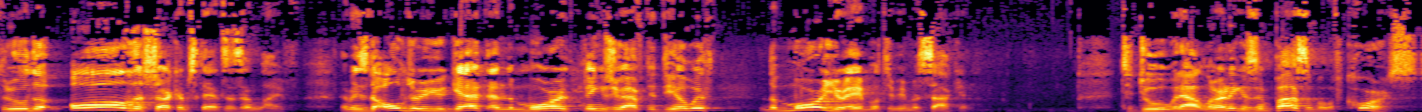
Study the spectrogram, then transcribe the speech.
Through the, all the circumstances in life. That means the older you get and the more things you have to deal with, the more you're able to be masakin. To do it without learning is impossible, of course.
